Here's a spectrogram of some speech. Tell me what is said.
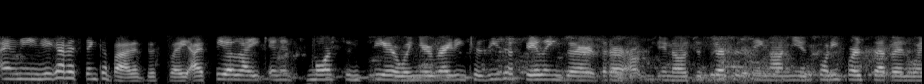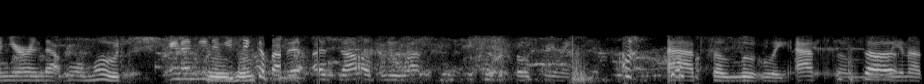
I mean, you got to think about it this way. I feel like, and it's more sincere when you're writing because these are feelings that are, that are, you know, just surfacing on you 24/7 when you're in that whole mood. And I mean, mm-hmm. if you think about it, Adele blew up because of those feelings. absolutely, absolutely, so, in a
